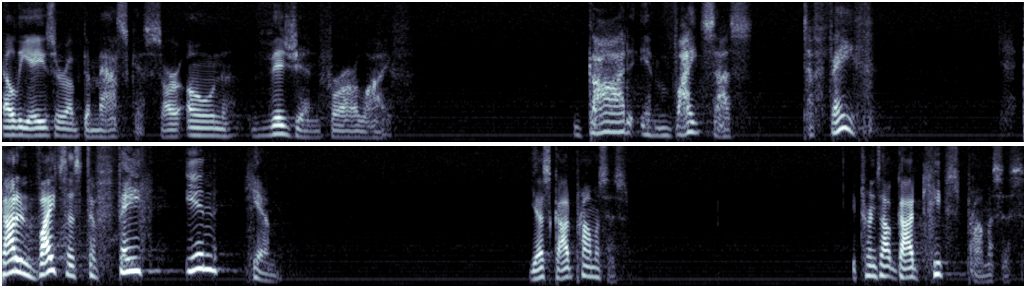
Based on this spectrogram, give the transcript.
Eliezer of Damascus, our own vision for our life. God invites us to faith. God invites us to faith in Him. Yes, God promises. It turns out God keeps promises.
